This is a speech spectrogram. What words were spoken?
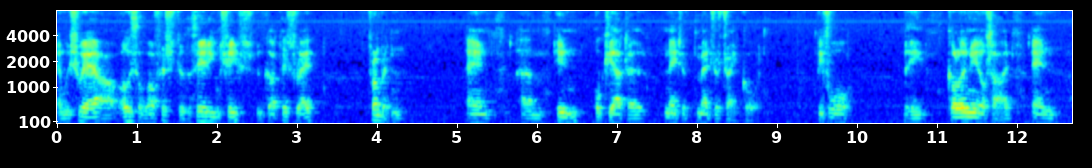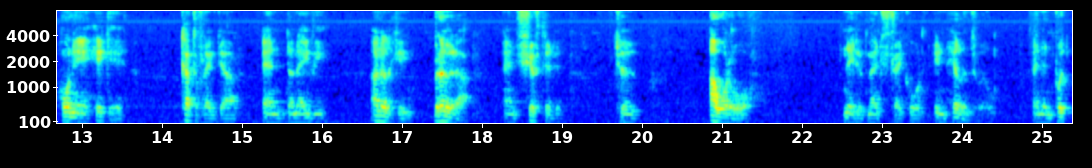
And we swear our oath of office to the 13 chiefs who got this right from Britain and um, in Okiato Native Magistrate Court before the colonial side and Hone Heke cut the flag down and the Navy under the King blew it up and shifted it to Awaroa Native Magistrate Court in Helensville and then put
